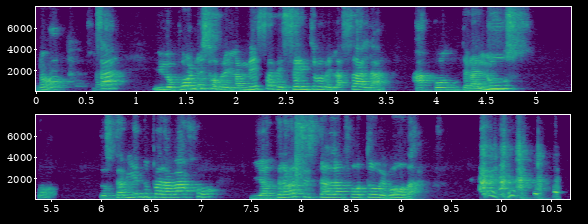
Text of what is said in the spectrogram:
¿no? Y lo pone sobre la mesa de centro de la sala a contraluz, ¿no? Lo está viendo para abajo y atrás está la foto de boda.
